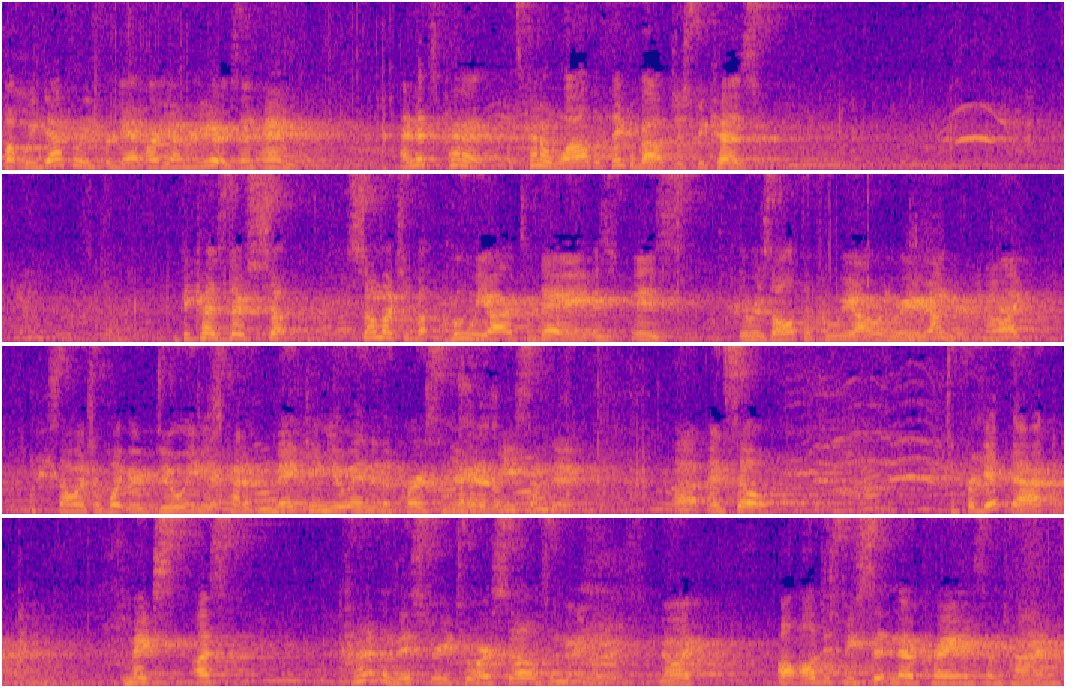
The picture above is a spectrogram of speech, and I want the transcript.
but we definitely forget our younger years, and and and it's kind of it's kind of wild to think about, just because because there's so so much of who we are today is is the result of who we are when we were younger. You know, like so much of what you're doing is kind of making you into the person you're going to be someday. Uh, and so to forget that makes us kind of a mystery to ourselves in many ways. You know, like I'll, I'll just be sitting there praying sometimes,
